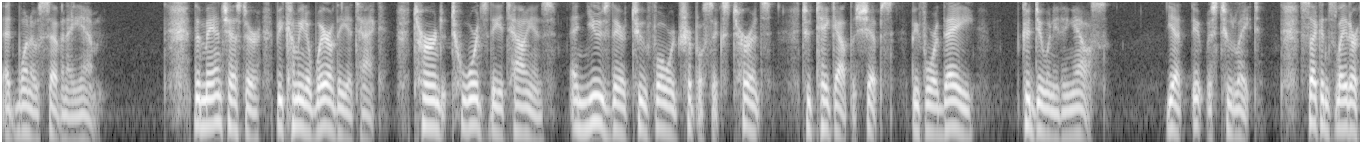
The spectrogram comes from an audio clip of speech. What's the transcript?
at 1:07 a.m. The Manchester, becoming aware of the attack, turned towards the Italians and used their two forward triple six turrets to take out the ships before they could do anything else. Yet it was too late. Seconds later,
